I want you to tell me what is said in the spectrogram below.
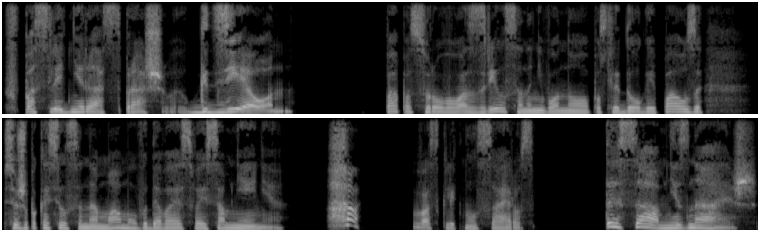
в последний раз спрашиваю, где он?» Папа сурово воззрился на него, но после долгой паузы все же покосился на маму, выдавая свои сомнения. «Ха!» — воскликнул Сайрус. «Ты сам не знаешь.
